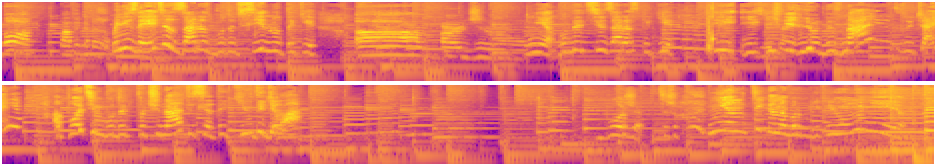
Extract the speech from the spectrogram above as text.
О, паприка. Мені здається, зараз будуть всі, ну такі. А, Original. ні, будуть всі зараз такі, ті, які всі люди знають, звичайні, а потім будуть починатися такі діла. Боже, це що? Ні, ну тільки на барбекю, ну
